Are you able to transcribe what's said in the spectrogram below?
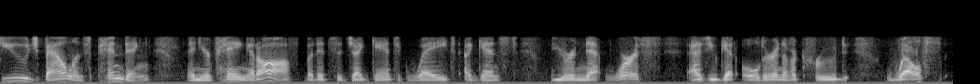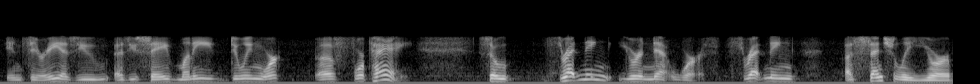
huge balance pending and you're paying it off, but it's a gigantic weight against your net worth as you get older and have accrued wealth in theory as you as you save money doing work uh, for pay. So threatening your net worth, threatening essentially your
